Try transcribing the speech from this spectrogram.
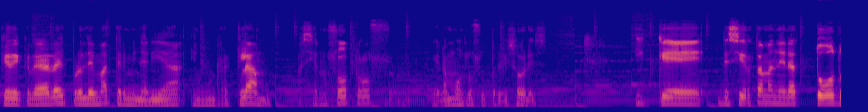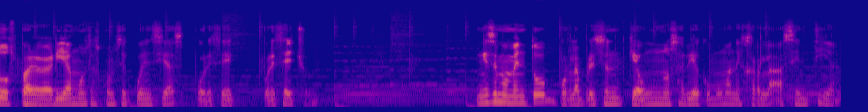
que declarar el problema terminaría en un reclamo hacia nosotros, éramos los supervisores, y que de cierta manera todos pagaríamos las consecuencias por ese, por ese hecho. En ese momento, por la presión que aún no sabía cómo manejarla, asentía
